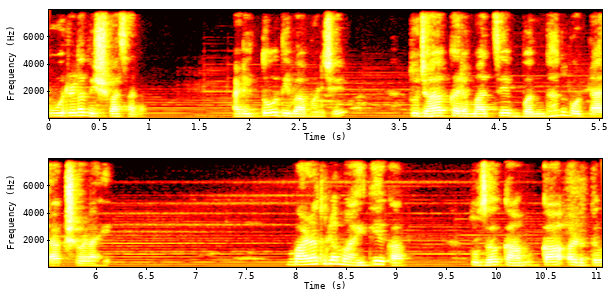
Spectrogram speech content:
पूर्ण विश्वासानं. आणि तो दिवा म्हणजे तुझ्या कर्माचे बंधन मोडणारा क्षण आहे. बाळा तुला माहिती आहे का? तुझं काम का अडतं?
